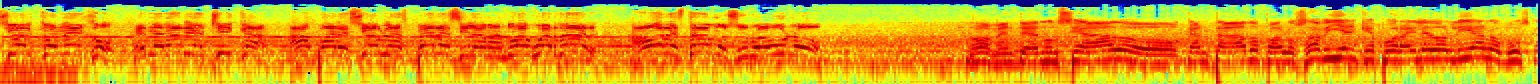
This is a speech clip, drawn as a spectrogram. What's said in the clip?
Apareció el conejo en el área chica. Apareció Blas Pérez y la mandó a guardar. Ahora estamos uno a uno. Nuevamente anunciado, cantado, Pablo sabían que por ahí le dolía, lo buscan.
